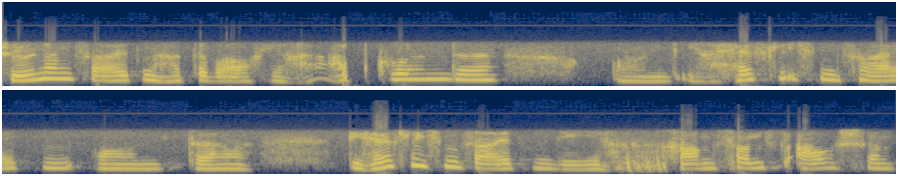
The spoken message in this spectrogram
schönen Seiten, hat aber auch ihre Abgründe und ihre hässlichen Seiten. Und äh, die hässlichen Seiten, die haben sonst auch schon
